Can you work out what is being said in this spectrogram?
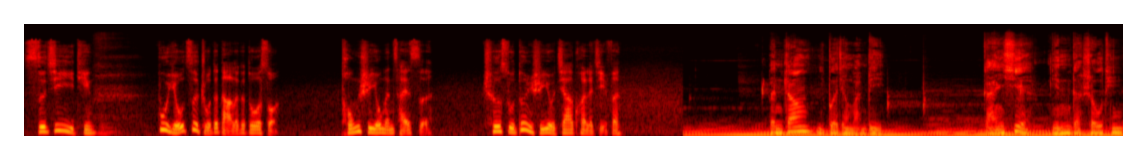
司机一听，不由自主的打了个哆嗦，同时油门踩死，车速顿时又加快了几分。本章已播讲完毕，感谢您的收听。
